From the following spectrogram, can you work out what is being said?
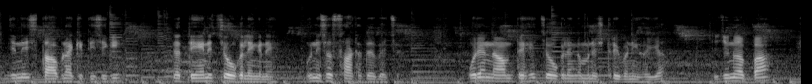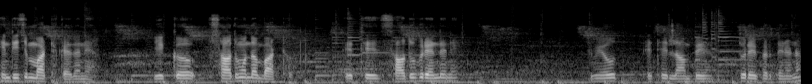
ਜਿਹਨੇ ਸਥਾਪਨਾ ਕੀਤੀ ਸੀਗੀ ਨਤੇਨ ਚੋਕਲਿੰਗ ਨੇ 1960 ਦੇ ਵਿੱਚ। ਉਹਦੇ ਨਾਮ ਤੇ ਇਹ ਚੋਕਲਿੰਗ ਮਨਿਸਟਰੀ ਬਣੀ ਹੋਈ ਆ, ਤੇ ਜਿਹਨੂੰ ਆਪਾਂ ਹਿੰਦੀ 'ਚ ਮੱਠ ਕਹਿ ਦਿੰਦੇ ਆ। ਇੱਕ ਸਾਧੂਆਂ ਦਾ ਮੱਠ, ਇੱਥੇ ਸਾਧੂ ਵੀ ਰਹਿੰਦੇ ਨੇ। ਜਿਵੇਂ ਉਹ ਇੱਥੇ ਲਾਂਬੇ ਤੁਰੇ ਫਿਰਦੇ ਨੇ ਨਾ,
